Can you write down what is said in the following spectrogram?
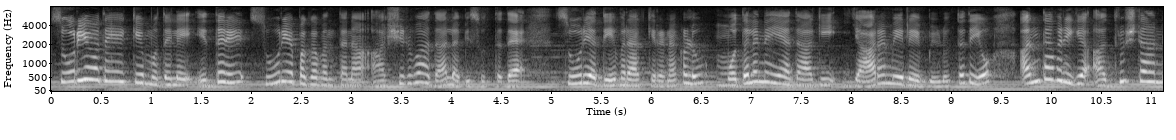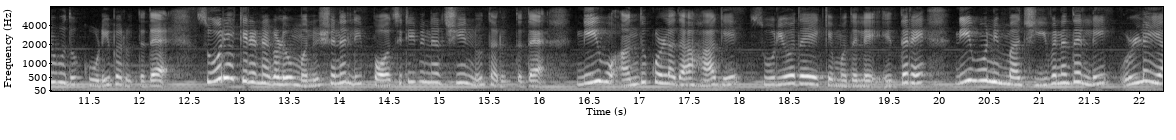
ಸೂರ್ಯೋದಯಕ್ಕೆ ಮೊದಲೇ ಎದ್ದರೆ ಸೂರ್ಯ ಭಗವಂತನ ಆಶೀರ್ವಾದ ಲಭಿಸುತ್ತದೆ. ಸೂರ್ಯ ದೇವರ ಕಿರಣಗಳು ಮೊದಲನೆಯದಾಗಿ ಯಾರ ಮೇಲೆ ಬೀಳುತ್ತದೆಯೋ ಅಂಥವರಿಗೆ ಅದೃಷ್ಟ ಅನ್ನುವುದು ಕೂಡಿ ಬರುತ್ತದೆ. ಸೂರ್ಯ ಕಿರಣಗಳು ಮನುಷ್ಯನಲ್ಲಿ ಪಾಸಿಟಿವ್ ಎನರ್ಜಿಯನ್ನು ತರುತ್ತದೆ. ನೀವು ಅಂದುಕೊಳ್ಳದ ಹಾಗೆ ಸೂರ್ಯೋದಯಕ್ಕೆ ಮೊದಲೇ ಎದ್ದರೆ ನೀವು ನಿಮ್ಮ ಜೀವನದಲ್ಲಿ ಒಳ್ಳೆಯ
